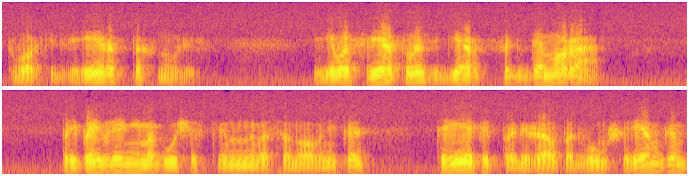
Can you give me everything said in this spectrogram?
створки дверей распахнулись. Его светлость герцог де Мора. При появлении могущественного сановника трепет пробежал по двум шеренгам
